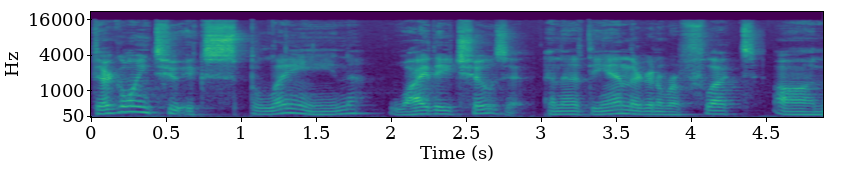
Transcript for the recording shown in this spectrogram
they're going to explain why they chose it. And then at the end, they're going to reflect on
